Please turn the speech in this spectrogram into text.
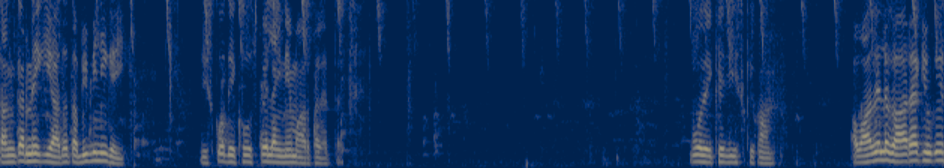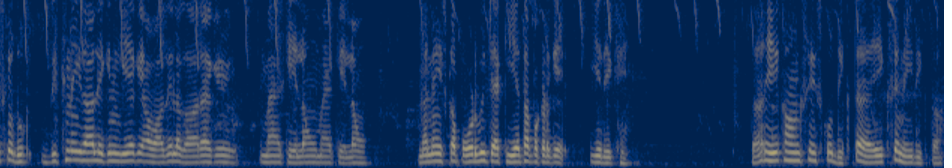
तंग करने की आदत अभी भी नहीं गई। जिसको देखो उस पर लाइनें मारता रहता है। वो देखे जी इसके काम। आवाज़ें लगा रहा है क्योंकि इसको दुख, दिख नहीं रहा, लेकिन ये है कि आवाज़ें लगा रहा है कि मैं अकेला हूँ, मैं अकेला हूँ। मैंने इसका पोर्ट भी चेक किया था पकड़ के, ये देखें। यार एक आँख से इसको दिखता है, एक से नहीं दिखता।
